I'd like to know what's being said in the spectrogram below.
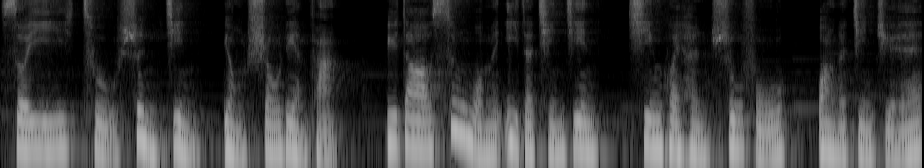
所以处顺境用收敛法，遇到顺我们意的情境，心会很舒服，忘了警觉，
